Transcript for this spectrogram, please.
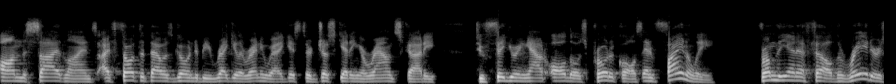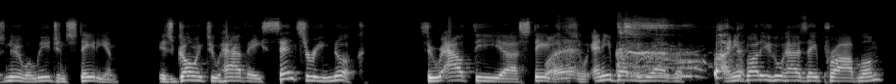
on the sidelines. I thought that that was going to be regular anyway. I guess they're just getting around, Scotty, to figuring out all those protocols. And finally, from the NFL, the Raiders' new Allegiant Stadium is going to have a sensory nook throughout the uh, stadium. What? So anybody who has a, anybody who has a problem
